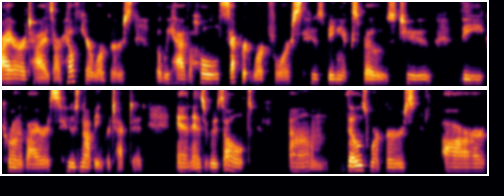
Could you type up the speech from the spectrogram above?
prioritize our healthcare workers, but we have a whole separate workforce who's being exposed to the coronavirus who's not being protected. And as a result, um, those workers are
